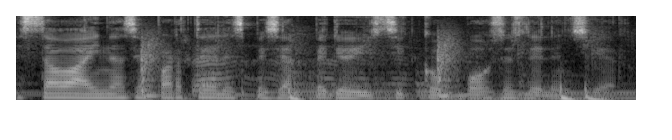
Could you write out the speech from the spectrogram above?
Esta vaina hace parte del especial periodístico Voces del Encierro.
